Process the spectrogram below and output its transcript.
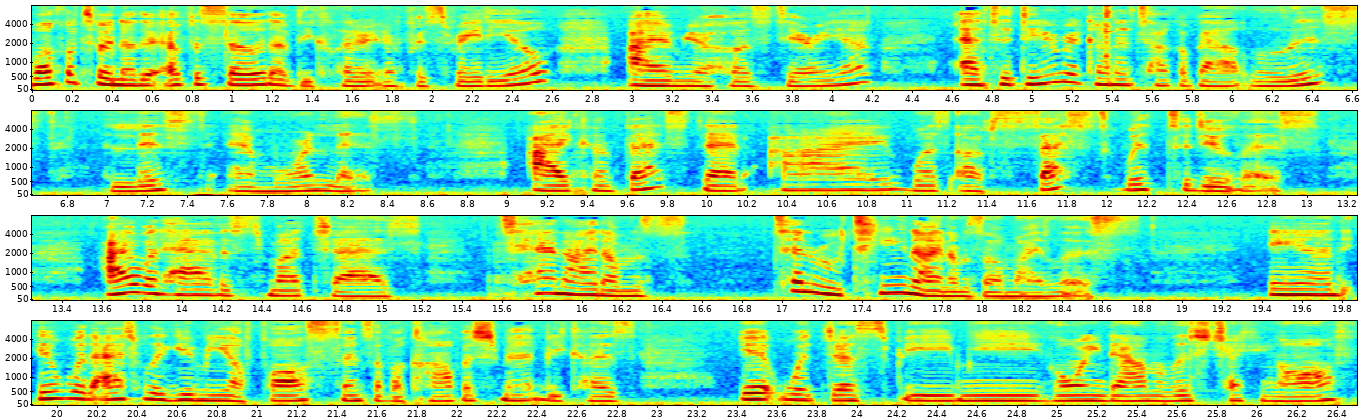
welcome to another episode of Declutter Empress Radio. I am your host, Daria, and today we're going to talk about lists, lists, and more lists. I confess that I was obsessed with to do lists. I would have as much as 10 items, 10 routine items on my list, and it would actually give me a false sense of accomplishment because it would just be me going down the list checking off.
